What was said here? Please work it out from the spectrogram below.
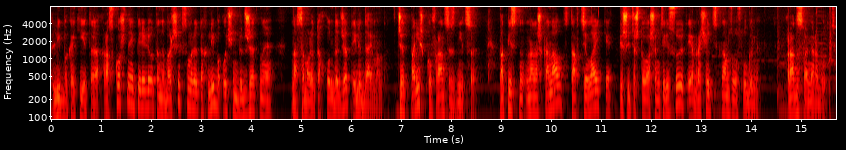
либо какие-то роскошные перелеты на больших самолетах, либо очень бюджетные на самолетах Honda Jet или Diamond. Джет Париж, Францис Ницца. Подписывайтесь на наш канал, ставьте лайки, пишите, что вас интересует и обращайтесь к нам за услугами. Рады с вами работать.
